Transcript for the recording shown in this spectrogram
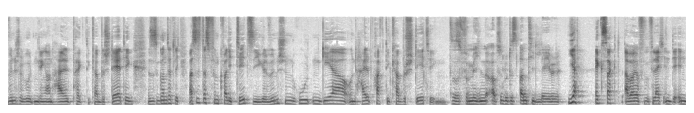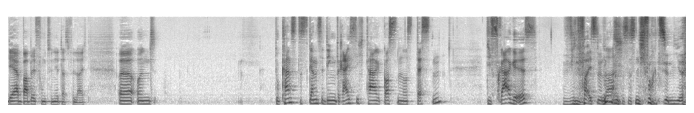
Wünschelgutengänger und Heilpraktiker bestätigen. Das ist grundsätzlich, was ist das für ein Qualitätssiegel? Wünschen, und Heilpraktiker bestätigen. Das ist für mich ein absolutes Anti-Label. Ja, exakt. Aber vielleicht in, in der Bubble funktioniert das vielleicht. Äh, und du kannst das ganze Ding 30 Tage kostenlos testen. Die Frage ist, wie weißt du nach, dass es nicht funktioniert?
